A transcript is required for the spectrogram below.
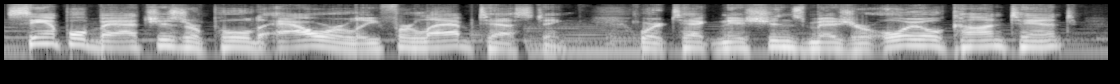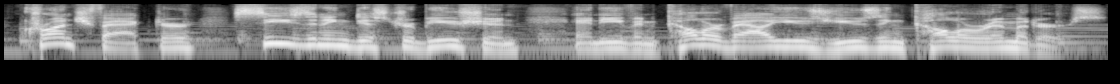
Sample batches are pulled hourly for lab testing, where technicians measure oil content, crunch factor, seasoning distribution, and even color values using colorimeters.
